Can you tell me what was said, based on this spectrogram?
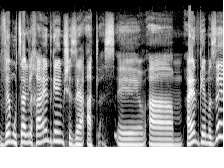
ומוצג לך ה end game, שזה האטלס. אה, ה end game הזה,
